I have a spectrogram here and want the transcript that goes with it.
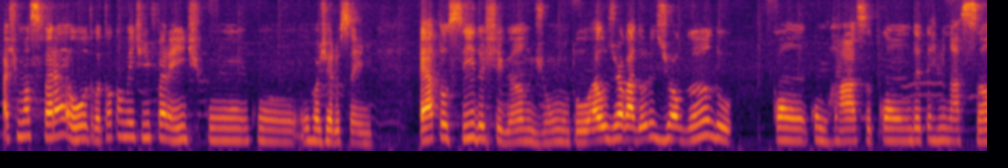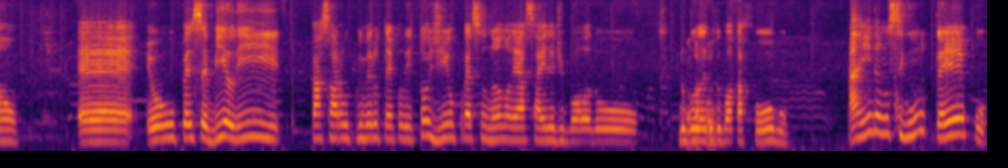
a atmosfera é outra, totalmente diferente com, com o Rogério Ceni. É a torcida chegando junto, é os jogadores jogando com, com raça, com determinação. É, eu percebi ali, passaram o primeiro tempo ali todinho pressionando ali a saída de bola do, do goleiro do Botafogo. Ainda no segundo tempo,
